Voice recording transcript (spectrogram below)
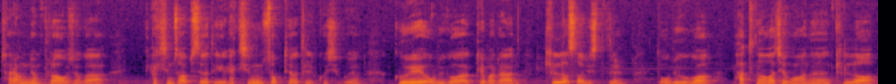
차량용 브라우저가 핵심 서비스가 되게 핵심 소프트웨어가 될 것이고요. 그 외에 오비고가 개발한 킬러 서비스들, 또 오비고가 파트너가 제공하는 킬러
